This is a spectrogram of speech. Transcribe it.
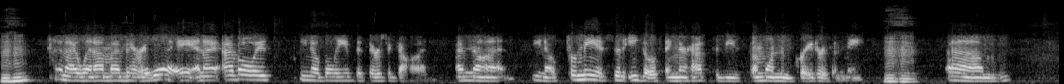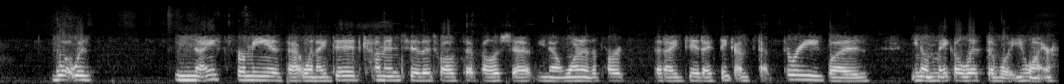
mm-hmm. and I went on my merry way. And I, I've always, you know, believed that there's a God. I'm not, you know, for me, it's an ego thing. There has to be someone greater than me. Um, what was nice for me is that when I did come into the 12 step fellowship, you know, one of the parts that I did, I think on step three was, you know, make a list of what you want your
